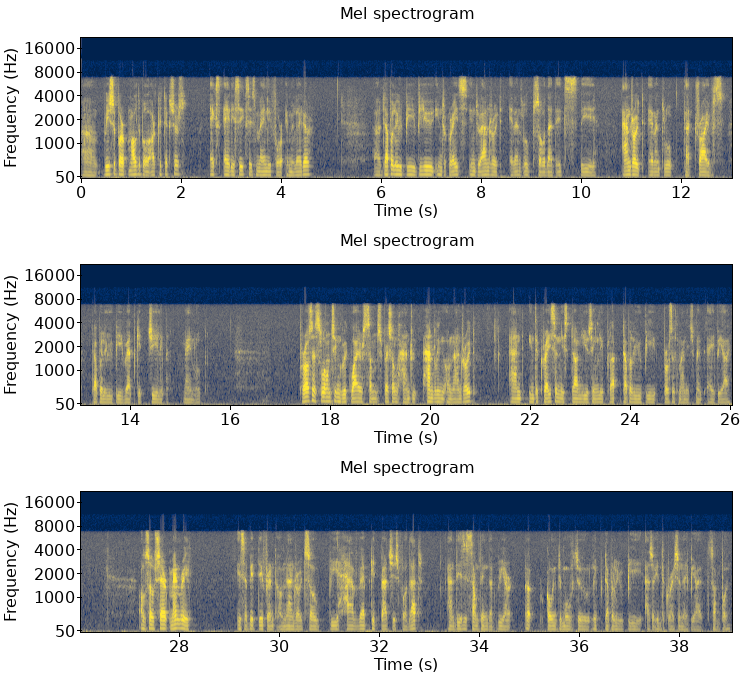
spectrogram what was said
Uh, we support multiple architectures. x86 is mainly for emulator. Uh, WPE View integrates into Android event loop so that it's the Android event loop that drives WPE WebKit glib main loop. Process launching requires some special handl handling on Android and integration is done using libwpe process management API. Also shared memory is a bit different on Android so we have WebKit patches for that and this is something that we are uh, going to move to libwpe as an integration API at some point.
